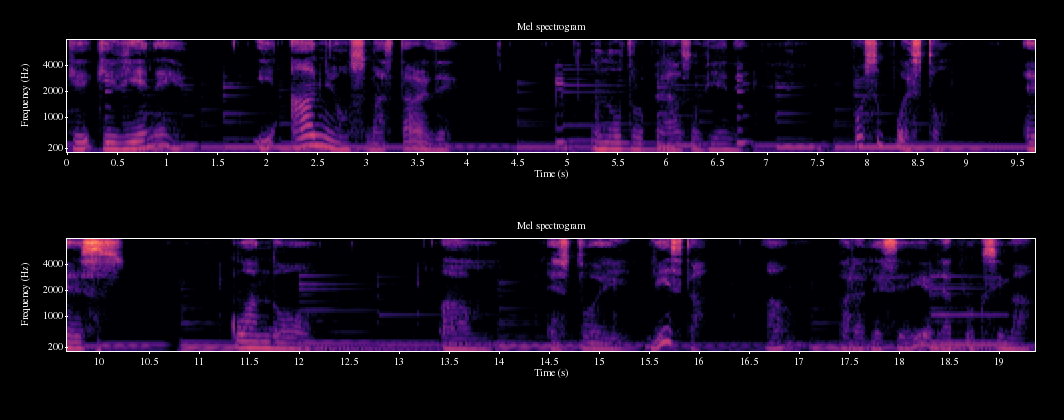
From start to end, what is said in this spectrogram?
que, que viene y años más tarde un otro pedazo viene. Por supuesto, es cuando estoy lista ¿ah? para recibir la próxima,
